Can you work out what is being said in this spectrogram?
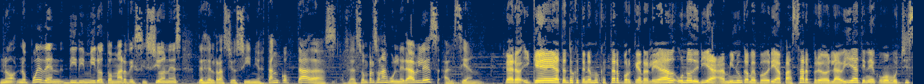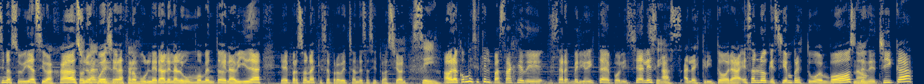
no, no pueden dirimir o tomar decisiones desde el raciocinio, están cooptadas, o sea, son personas vulnerables al 100. Claro, y qué atentos que tenemos que estar, porque en realidad uno diría, a mí nunca me podría pasar, pero la vida tiene como muchísimas subidas y bajadas, uno puede llegar a estar vulnerable en algún momento de la vida y hay personas que se aprovechan de esa situación. Sí. Ahora, ¿cómo hiciste el pasaje de, ser periodista de policiales a, la escritora? ¿Es algo que siempre estuvo en vos desde chica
